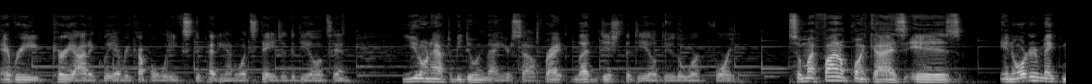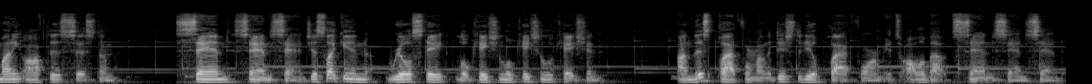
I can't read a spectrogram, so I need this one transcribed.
every periodically, every couple weeks, depending on what stage of the deal it's in. You don't have to be doing that yourself, right? Let Dish the Deal do the work for you. So my final point, guys, is in order to make money off this system, send, send, send. Just like in real estate, location, location, location. On this platform, on the Dish the Deal platform, it's all about send, send, send,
